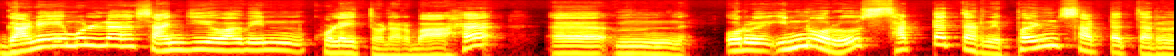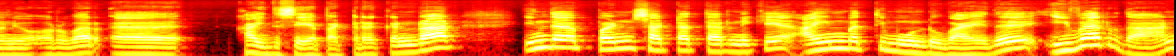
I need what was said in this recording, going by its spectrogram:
கணேமுள்ள சஞ்சீவாவின் கொலை தொடர்பாக ஒரு இன்னொரு சட்டத்தரணி பெண் சட்டத்தரணி ஒருவர் கைது செய்யப்பட்டிருக்கின்றார். இந்த பெண் சட்டத்தரணிக்கு ஐம்பத்தி மூன்று வயது. இவர்தான்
